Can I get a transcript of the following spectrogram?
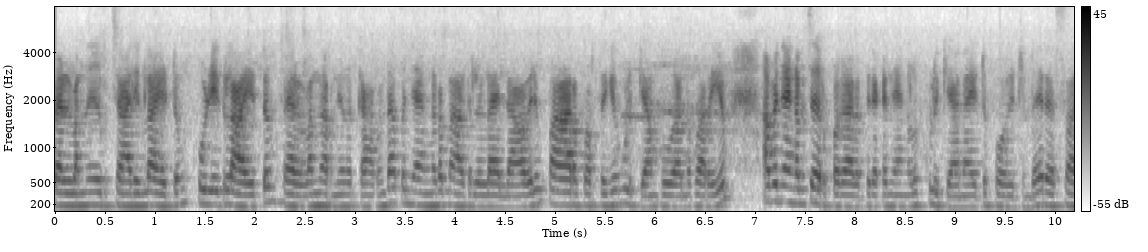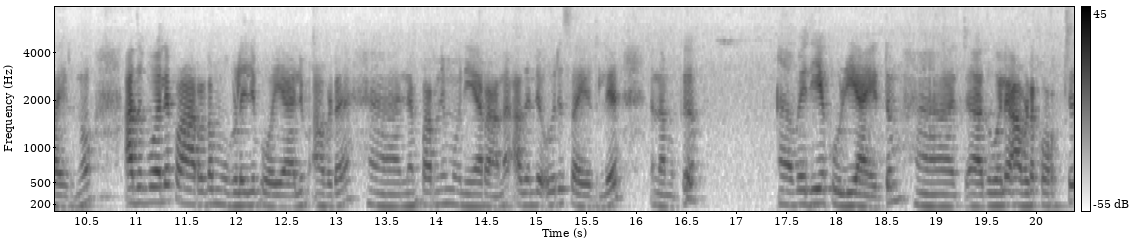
വെള്ളം നീർച്ചാലുകളായിട്ടും കുഴികളായിട്ടും വെള്ളം നിറഞ്ഞു നിൽക്കാറുണ്ട്. അപ്പം ഞങ്ങളുടെ നാട്ടിലുള്ള എല്ലാവരും പാറപ്പുറത്തേക്ക് കുളിക്കാൻ പോകാമെന്ന് പറയും. അപ്പം ഞങ്ങളുടെ ചെറുപ്പകാലത്തിലൊക്കെ ഞങ്ങൾ കുളിക്കാനായിട്ട് പോയിട്ടുണ്ട്. രസമായിരുന്നു അതുപോലെ പാറയുടെ മുകളിൽ പോയാലും അവിടെ ഞാൻ പറഞ്ഞു മുനിയറാണ്. അതിന്റെ ഒരു സൈഡിൽ നമുക്ക് വലിയ കുഴിയായിട്ടും അതുപോലെ അവിടെ കുറച്ച്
